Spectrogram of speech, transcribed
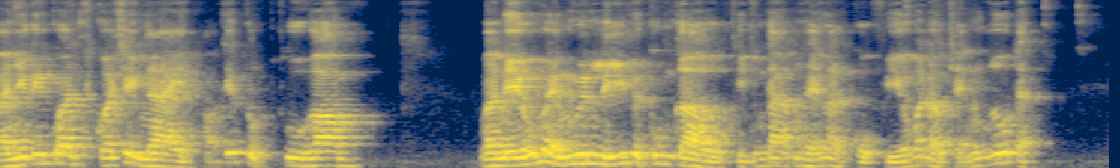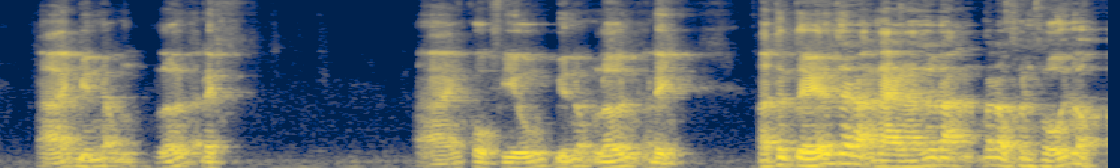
và những cái quá, quá trình này họ tiếp tục thu gom. Và nếu về nguyên lý về cung cầu thì chúng ta cũng thấy là cổ phiếu bắt đầu chạy nước rút này. Đấy, biến động lớn ở đỉnh. Đấy, cổ phiếu biến động lớn ở đỉnh và thực tế giai đoạn này là giai đoạn bắt đầu phân phối rồi.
